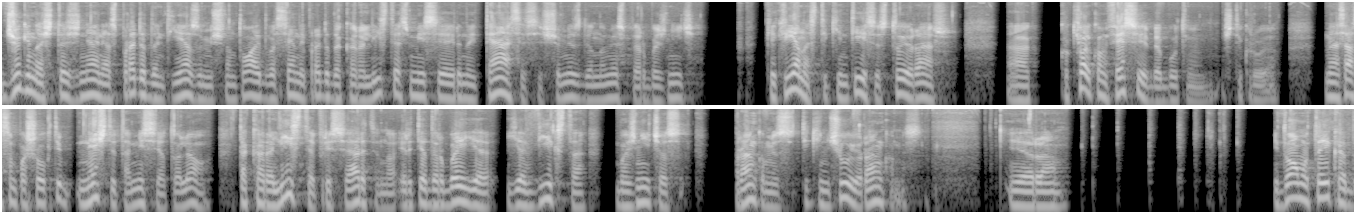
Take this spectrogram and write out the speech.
Džiugina šitą žinią, nes pradedant Jėzumi šventuoji dvasienai pradeda karalystės misiją ir jinai tęsiasi šiomis dienomis per bažnyčią. Kiekvienas tikintysis, tu ir aš, kokioj konfesijoje bebūtumėm iš tikrųjų, mes esam pašaukti nešti tą misiją toliau. Ta karalystė prisartino ir tie darbai, jie, jie vyksta bažnyčios rankomis, tikinčiųjų rankomis. Ir Įdomu tai, kad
